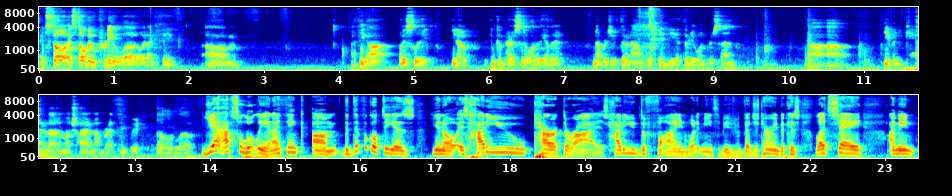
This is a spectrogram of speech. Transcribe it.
it's still it's still been pretty low, and I think um, I think obviously, you know, in comparison to a lot of the other numbers you've thrown out, with India, thirty-one percent, uh, even Canada at a much higher number. I think we're still low. Yeah, absolutely. And I think um, the difficulty is, you know, is how do you characterize, how do you define what it means to be vegetarian? Because let's say, I mean,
